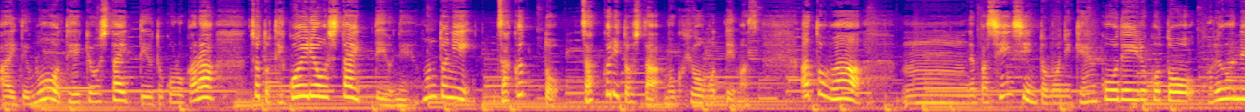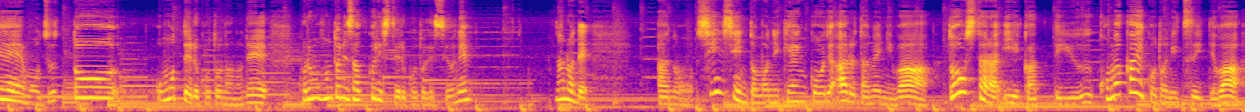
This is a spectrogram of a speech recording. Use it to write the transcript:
アイテムを提供したいっていうところからちょっと手こ入れをしたいっていうね本当にザクッとざっくりとした目標を持っています。あとはうーんやっぱ心身ともに健康でいることこれはねもうずっと思っていることなのでこれも本当にざっくりしていることですよね。なのであの心身ともに健康であるためにはどうしたらいいかっていう細かいことについては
